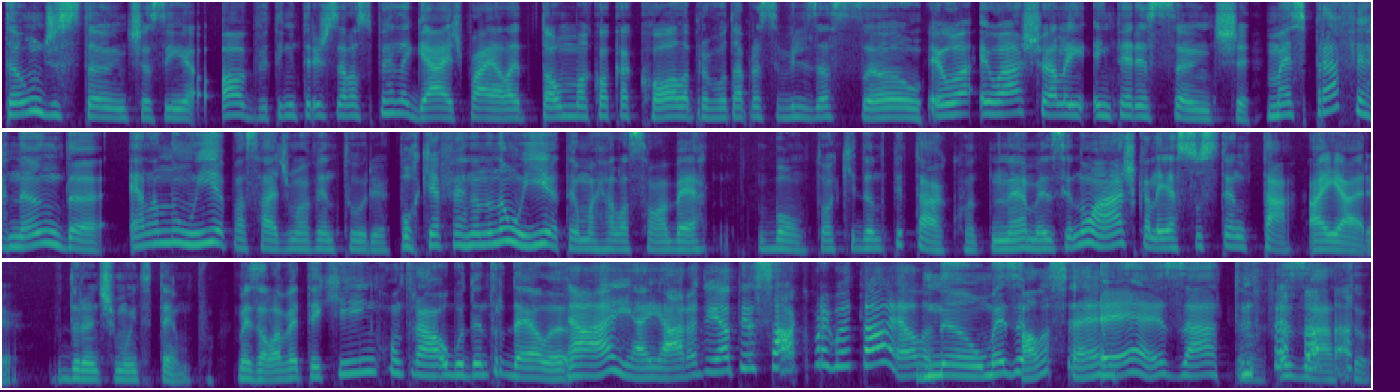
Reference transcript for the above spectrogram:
tão distante, assim. Óbvio, tem trechos dela super legais. Tipo, ah, ela toma uma Coca-Cola para voltar pra civilização. Eu, eu acho ela interessante. Mas pra Fernanda, ela não ia passar de uma aventura. Porque a Fernanda não ia ter uma relação aberta. Bom, tô aqui dando pitaco, né? Mas eu não acho que ela ia sustentar a Yara durante muito tempo. Mas ela vai ter que encontrar algo dentro dela. Ah, e a Yara não ia ter saco pra aguentar ela. Não, mas. Fala sério. É, exato, exato.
